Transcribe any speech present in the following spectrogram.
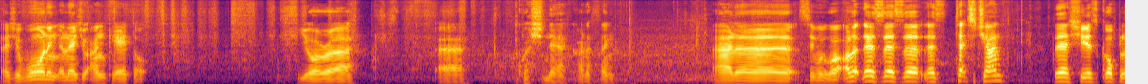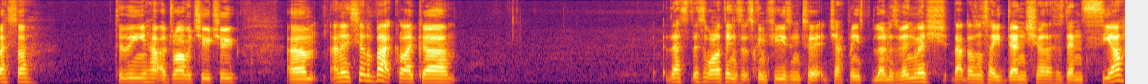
There's your warning and there's your anketo. Your uh, uh, questionnaire kind of thing. And uh, see what we got. Oh, look, there's there's uh, there's Tetsu-chan. There she is. God bless her. Telling you how to drive a choo-choo. Um, and then you see on the back, like, um, that's this is one of the things that's confusing to Japanese learners of English. That doesn't say densha, that says densia,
